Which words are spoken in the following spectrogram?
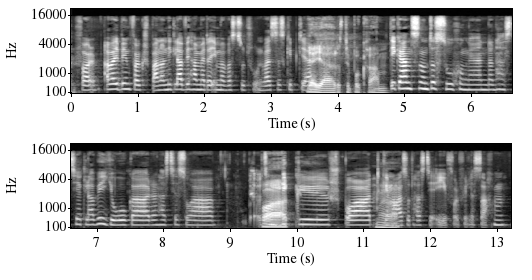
Voll. Aber ich bin voll gespannt und ich glaube, wir haben ja da immer was zu tun. Weißt du, es gibt ja, Ja, ja, das ist das Programm. die ganzen Untersuchungen, dann hast du ja, glaube ich, Yoga, dann hast du ja so ein so Sport. ein Wickel, Sport, Ja. genau, also du hast ja eh voll viele Sachen.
